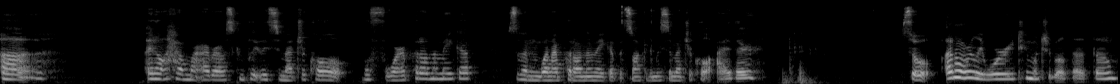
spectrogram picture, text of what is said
uh, I don't have my eyebrows completely symmetrical before I put on the makeup. So then when I put on the makeup, it's not going to be symmetrical either. So I don't really worry too much about that though.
